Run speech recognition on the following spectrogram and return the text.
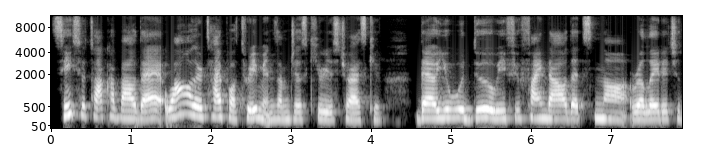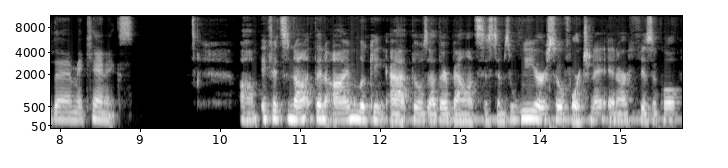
Since you talk about that, what other type of treatments? I'm just curious to ask you that you would do if you find out that's not related to the mechanics? Um, if it's not, then I'm looking at those other balance systems. We are so fortunate in our Fyzical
